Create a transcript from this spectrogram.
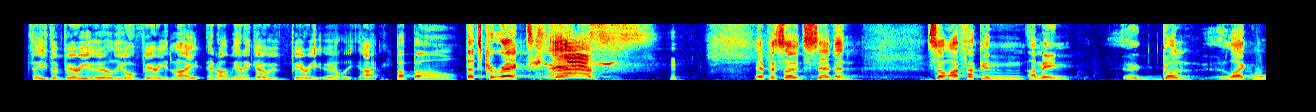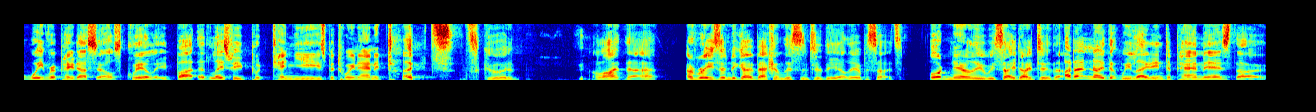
It's either very early or very late, and I'm going to go with very early. A. Ba-bum. That's correct. Yes! Episode seven. So I fucking, I mean, uh, God, like, we repeat ourselves clearly, but at least we put 10 years between anecdotes. It's good. I like that. A reason to go back and listen to the early episodes. Ordinarily, we say don't do that. I don't know that we laid into Pam Ayres, though.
